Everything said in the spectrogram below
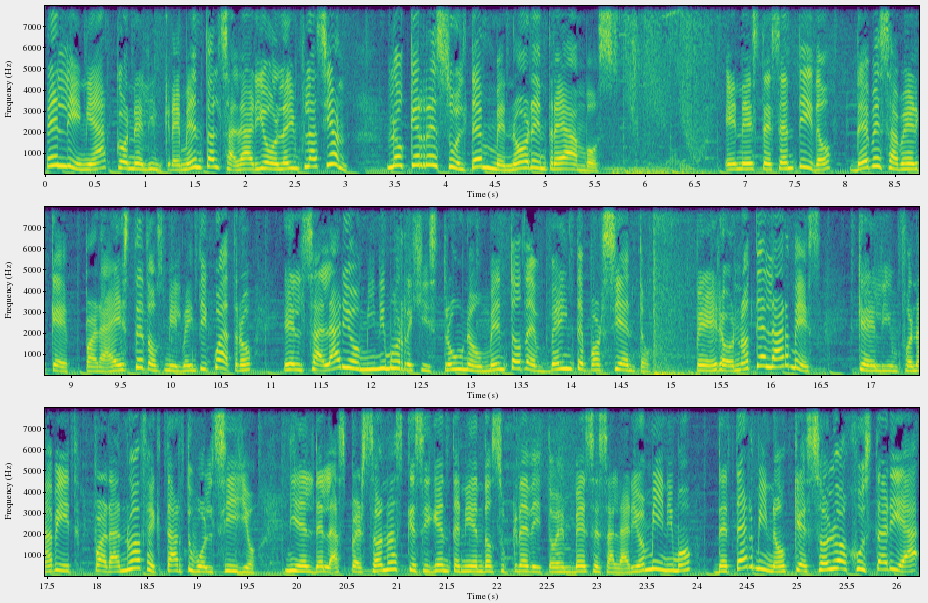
en línea con el incremento al salario o la inflación, lo que resulte menor entre ambos. En este sentido, debes saber que, para este 2024, el salario mínimo registró un aumento de 20%, pero no te alarmes, que el Infonavit, para no afectar tu bolsillo ni el de las personas que siguen teniendo su crédito en de salario mínimo, determinó que solo ajustaría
